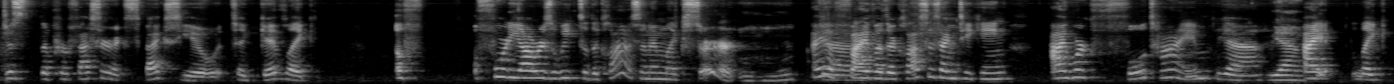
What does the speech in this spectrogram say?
just the professor expects you to give like a, f- a 40 hours a week to the class and I'm like, "Sir, Mhm. I Yeah. have five other classes I'm taking. I work full time. Yeah. Yeah. I like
